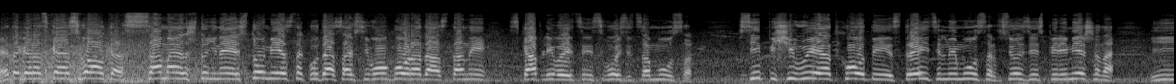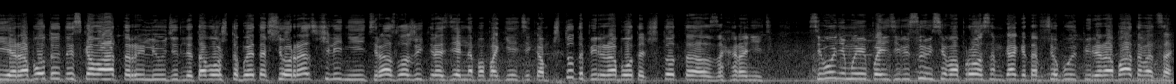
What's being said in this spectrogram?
Это городская свалка, самое что ни на есть то место, куда со всего города Астаны скапливается и свозится мусор. Все пищевые отходы, строительный мусор, все здесь перемешано. И работают экскаваторы, люди для того, чтобы это все расчленить, разложить раздельно по пакетикам, что-то переработать, что-то захоронить. Сегодня мы поинтересуемся вопросом, как это все будет перерабатываться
